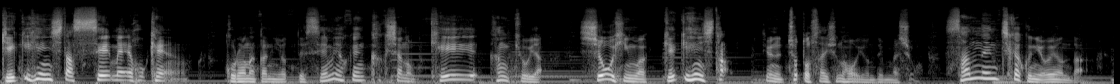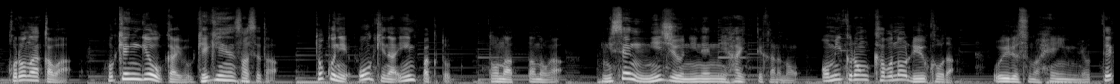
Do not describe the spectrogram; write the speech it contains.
激変した生命保険。コロナ禍によって生命保険各社の経営環境や商品は激変したっていうのをちょっと最初の方を読んでみましょう。3年近くに及んだコロナ禍は保険業界を激変させた。特に大きなインパクトとなったのが2022年に入ってからのオミクロン株の流行だ。ウイルスの変異によって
